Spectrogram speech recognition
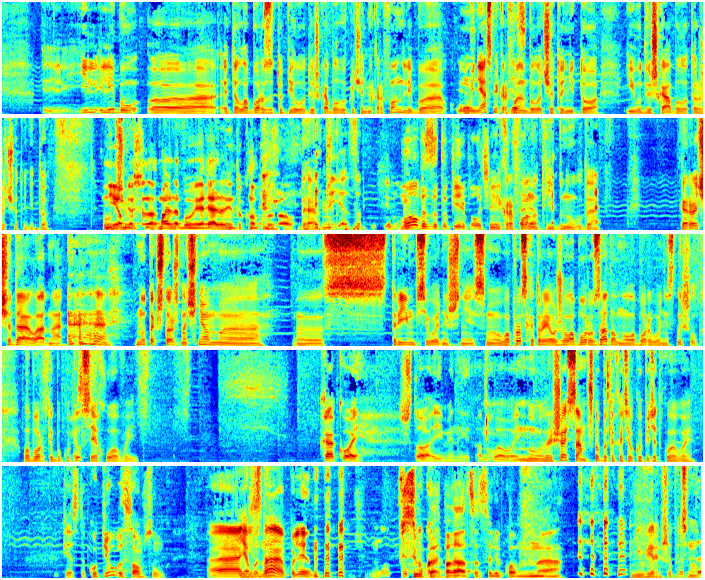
и, либо э, это лабор затупил, у движка был выключен микрофон, либо у yes. меня с микрофоном yes. было что-то не то, и у движка было тоже что-то не то. Не, у меня все нормально было, я реально не ту кнопку жал. Да, это я затупил. Мы оба затупили, получается. Микрофон отъебнул, да. Короче, да, ладно. ну так что ж, начнем э, э, стрим сегодняшний с моего вопроса, который я уже Лабору задал, но Лабор его не слышал. Лабор, ты бы купил себе Huawei? Какой? Что именно от Huawei? Ну, решай сам, что бы ты хотел купить от Huawei. Пес, ты купил бы Samsung? А, я не бы, знаю, да. блин. Ну, Всю корпорацию целиком, на. Не уверен, что потянул.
